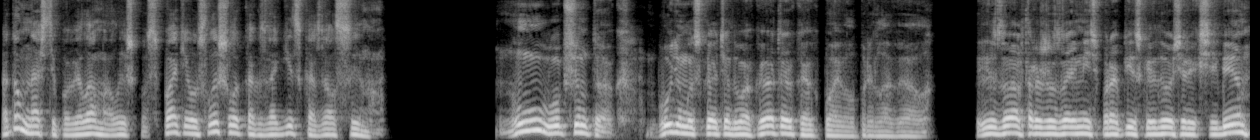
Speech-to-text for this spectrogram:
Потом Настя повела малышку спать и услышала, как Загид сказал сыну. «Ну, в общем так. Будем искать адвоката, как Павел предлагал. Ты завтра же займись пропиской дочери к себе.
